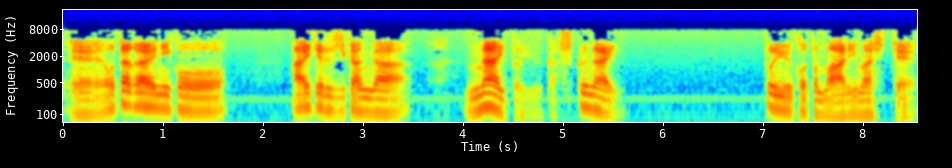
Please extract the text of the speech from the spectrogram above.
えーお互いにこう、空いてる時間がないというか少ないということもありまして、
